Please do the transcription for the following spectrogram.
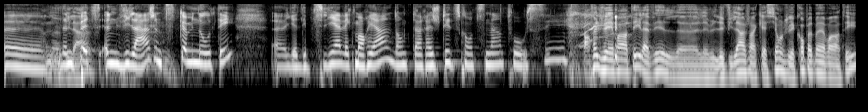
euh, Un une, village. une village, une petite communauté. Euh, Il y a des petits liens avec Montréal, donc tu as rajouté du continent, toi aussi. En fait, j'ai inventé la ville, euh, le, le village en question. Je l'ai complètement inventé.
